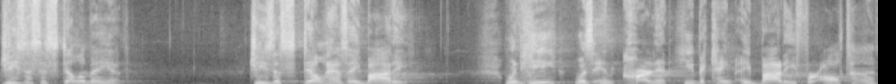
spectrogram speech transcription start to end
Jesus is still a man, Jesus still has a body. When he was incarnate, he became a body for all time.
